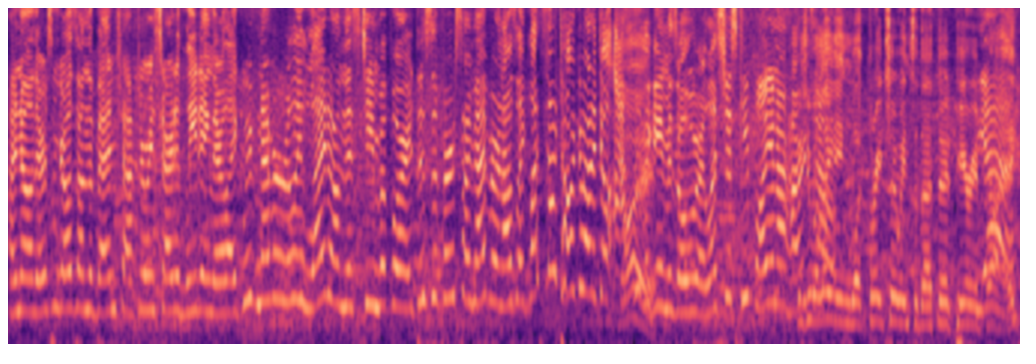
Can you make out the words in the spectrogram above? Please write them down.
I know there were some girls on the bench after we started leading. They're like, "We've never really led on this team before. This is the first time ever." And I was like, "Let's not talk about it till after No. the game is over. Let's just keep playing our hearts Because you were out." leading what three two into the third period Yeah, break,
